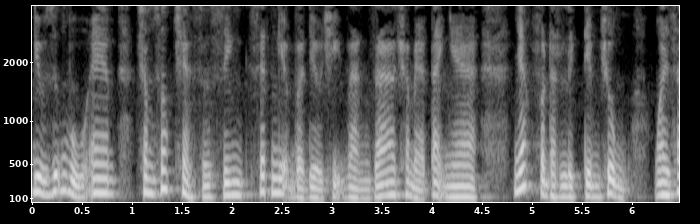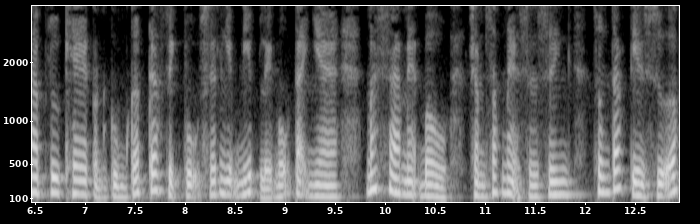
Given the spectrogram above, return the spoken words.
điều dưỡng vú em, chăm sóc trẻ sơ sinh, xét nghiệm và điều trị vàng da cho bé tại nhà, nhắc và đặt lịch tiêm chủng. Ngoài ra Bluecare còn cung cấp các dịch vụ xét nghiệm níp lấy mẫu tại nhà, massage mẹ bầu, chăm sóc mẹ sơ sinh, thông tác tiền sữa,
